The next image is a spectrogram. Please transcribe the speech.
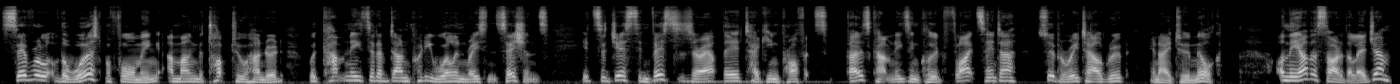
Several of the worst performing among the top 200 were companies that have done pretty well in recent sessions. It suggests investors are out there taking profits. Those companies include Flight Centre, Super Retail Group, and A2 Milk. On the other side of the ledger,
